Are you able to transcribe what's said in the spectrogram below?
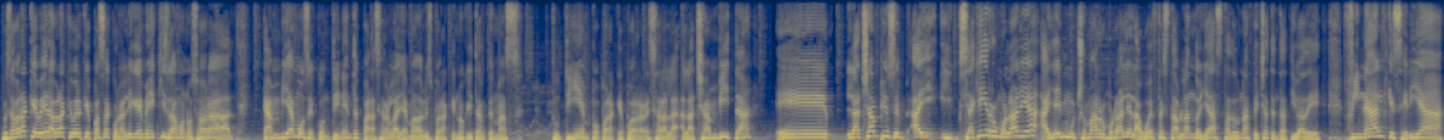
Pues habrá que ver, habrá que ver qué pasa con la Liga MX. Vámonos ahora, cambiamos de continente para cerrar la llamada, Luis, para que no quitarte más tu tiempo para que puedas regresar a la, chambita. Eh, la Champions, em, hay, y si aquí hay rumolaria, ahí hay mucho más rumolaria. La UEFA está hablando ya hasta de una fecha tentativa de final, que sería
